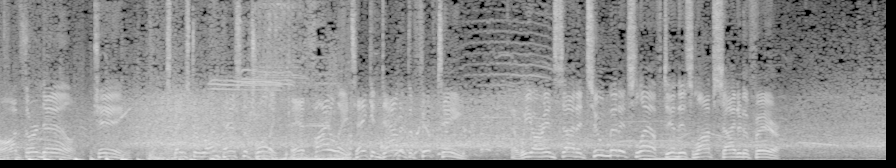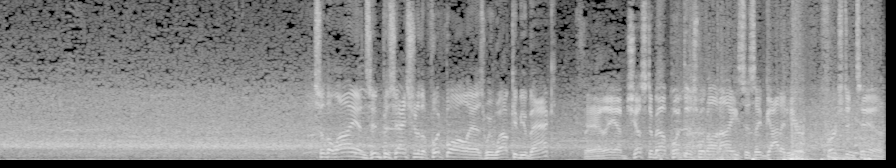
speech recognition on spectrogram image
On third down, King. Space to run past the 20. And finally taken down at the 15. And we are inside of two minutes left in this lopsided affair. So the Lions in possession of the football as we welcome you back. And they have just about put this one on ice as they've got it here first and 10.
